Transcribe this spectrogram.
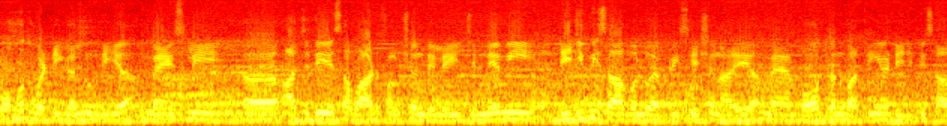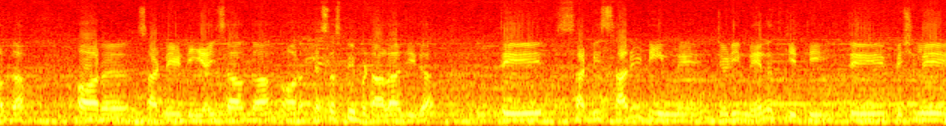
ਬਹੁਤ ਵੱਡੀ ਗੱਲ ਹੁੰਦੀ ਆ। ਮੈਂ ਇਸ ਲਈ ਅ, ਅੱਜ ਦੇ ਇਸ ਅਵਾਰਡ ਫੰਕਸ਼ਨ ਦੇ ਲਈ ਜਿੰਨੇ ਵੀ ਡੀਜੀਪੀ ਸਾਹਿਬ ਵੱਲੋਂ ਐਪਰੀਸੀਏਸ਼ਨ ਆਏ ਆ ਮੈਂ ਬਹੁਤ ਧੰਨਵਾਦੀ ਹਾਂ ਡੀਜੀਪੀ ਸਾਹਿਬ ਦਾ ਔਰ ਸਾਡੇ ਡੀਆਈ ਸਾਹਿਬ ਦਾ ਔਰ ਐਸਐਸਪੀ ਬਟਾਲਾ ਜੀ ਦਾ। ਤੇ ਸਾਡੀ ਸਾਰੀ ਟੀਮ ਨੇ ਜਿਹੜੀ ਮਿਹਨਤ ਕੀਤੀ ਤੇ ਪਿਛਲੇ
